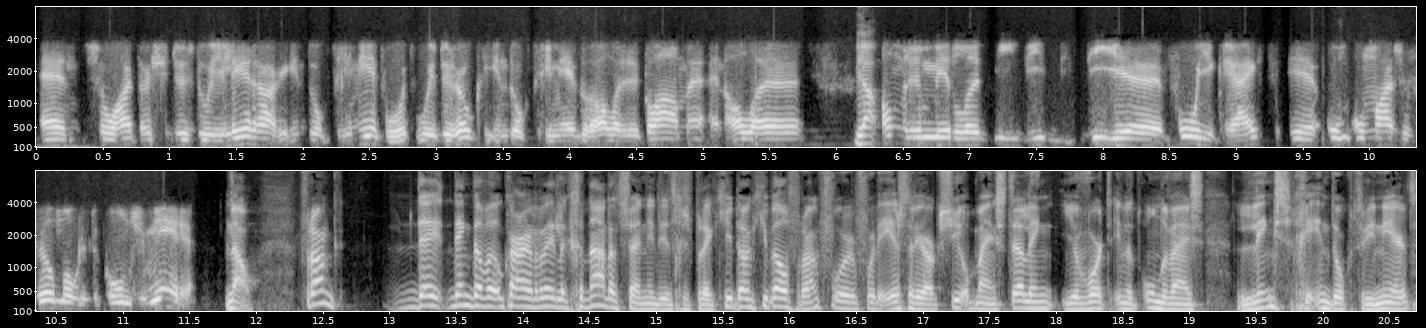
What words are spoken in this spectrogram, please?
En zo hard als je dus door je leraar geïndoctrineerd wordt, word je dus ook geïndoctrineerd door alle reclame en alle andere middelen die, die, die je voor je krijgt, eh, om, om maar zoveel mogelijk te consumeren. Nou, Frank, denk dat we elkaar redelijk genaderd zijn in dit gesprekje. Dankjewel Frank voor, voor de eerste reactie op mijn stelling. Je wordt in het onderwijs links geïndoctrineerd.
